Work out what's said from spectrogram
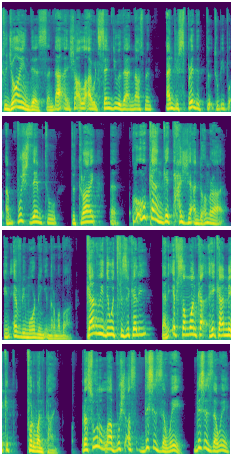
to join this. And that, inshallah, I will send you the announcement and you spread it to, to people and push them to, to try. Uh, who can get Hajj and Umrah in every morning in Ramadan? Can we do it physically? And if someone can, he can make it for one time. Rasulullah push us, this is the way. This is the way.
